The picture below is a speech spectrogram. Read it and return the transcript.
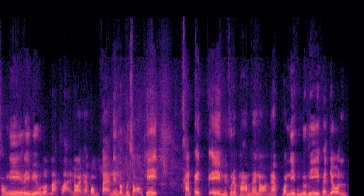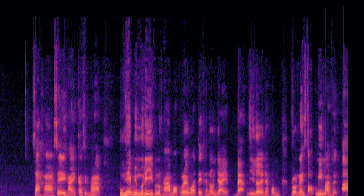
ช่องนี้รีวิวรถหลากหลายหน่อยนะครับผมแต่เน้นรถมือสองที่ คัดเกรดเอมีคุณภาพแน่นอนนะครับ วันนี้ผมอยู่ที่เพชรยนต์สาขาเสรีไฮ95กรุงเทพมีนบุรี คุณลูกค้าบอกเลยว่าติดถนนใหญ่แบบนี้เลยนะผม รถในสต็อกมีมากถึงอ่า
